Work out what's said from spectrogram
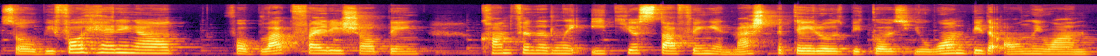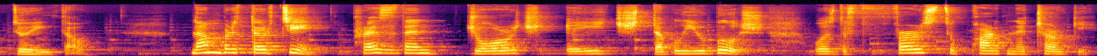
So before heading out for Black Friday shopping, confidently eat your stuffing and mashed potatoes because you won't be the only one doing so. Number 13. President George H.W. Bush was the first to pardon a turkey.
